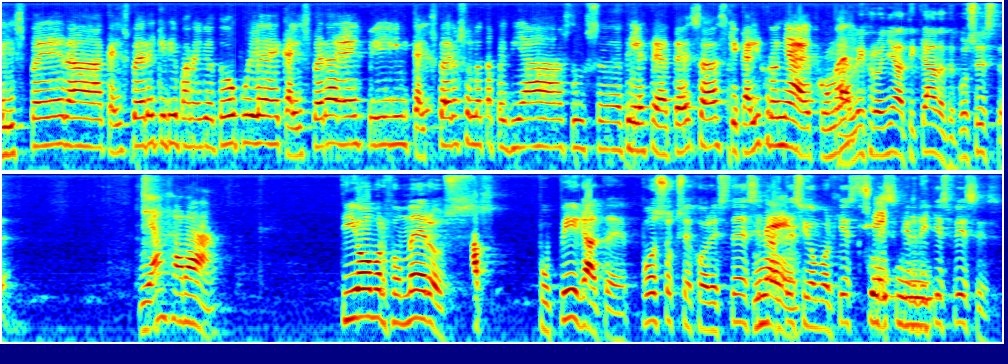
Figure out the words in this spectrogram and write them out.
Καλησπέρα, καλησπέρα κύριε Παναγιωτόπουλε, καλησπέρα Έφη, καλησπέρα σε όλα τα παιδιά, στους ε, τηλεθεατές σας και καλή χρονιά εύχομαι. Καλή χρονιά, τι κάνετε, πώς είστε; Μια χαρά. Τι όμορφο μέρος Α- που πήγατε, πόσο ξεχωριστές είναι Ναι. αυτές οι ομορφιές της Ξεκινή- κριτική φύσης;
